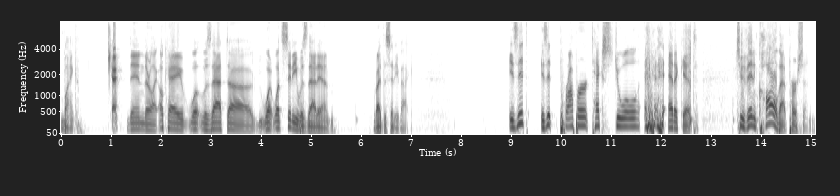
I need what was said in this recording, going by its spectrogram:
blank. Okay. Then they're like, "Okay, what was that? Uh, what what city was that in?" Write the city back. Is it is it proper textual etiquette to then call that person?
